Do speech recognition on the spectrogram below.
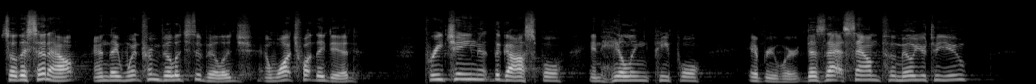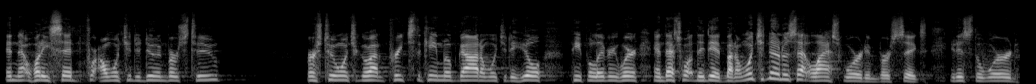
So they set out, and they went from village to village, and watch what they did preaching the gospel and healing people everywhere. Does that sound familiar to you? Isn't that what he said for, I want you to do in verse 2? Verse 2, I want you to go out and preach the kingdom of God. I want you to heal people everywhere. And that's what they did. But I want you to notice that last word in verse 6. It is the word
